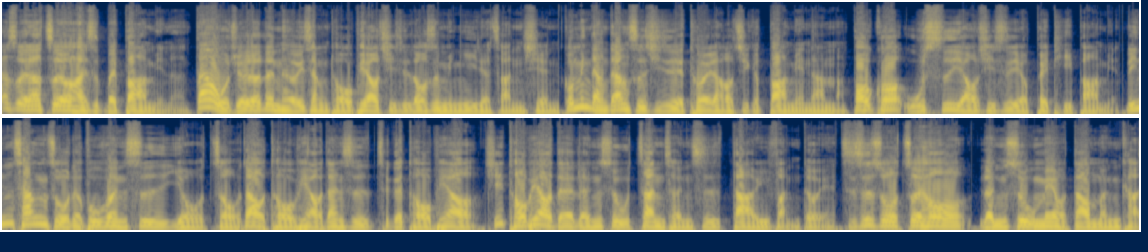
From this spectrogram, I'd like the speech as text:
那所以他最后还是被罢免了。但我觉得任何一场投票其实都是民意的展现。国民党当时其实也推了好几个罢免案嘛，包括吴思瑶其实有被提罢免。林昌佐的部分是有走到投票，但是这个投票其实投票的人数赞成是大于反对，只是说最后人数没有到门槛，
